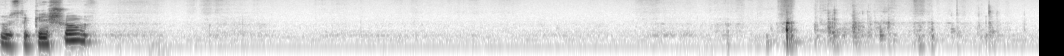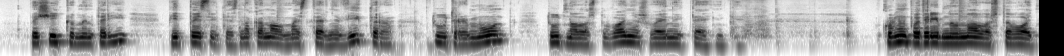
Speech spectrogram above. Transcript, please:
Ось такий шов. Пишіть коментарі, підписуйтесь на канал Майстерня Віктора. Тут ремонт, тут налаштування швейної техніки. Кому потрібно налаштувати,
